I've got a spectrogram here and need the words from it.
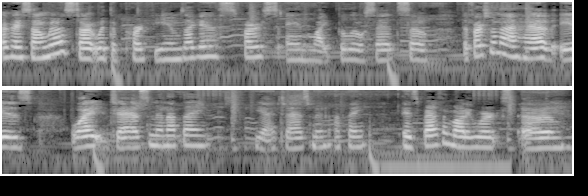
Okay, so I'm going to start with the perfumes, I guess, first, and like the little sets. So the first one that I have is White Jasmine, I think. Yeah, Jasmine, I think. It's Bath & Body Works. Um,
